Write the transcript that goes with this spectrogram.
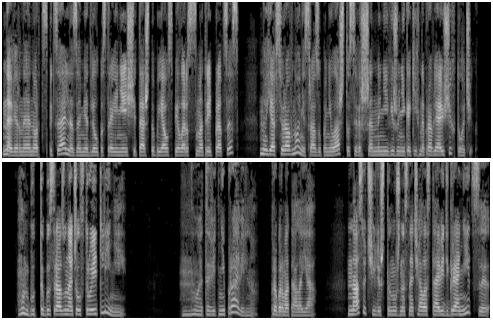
Наверное, Норд специально замедлил построение щита, чтобы я успела рассмотреть процесс, но я все равно не сразу поняла, что совершенно не вижу никаких направляющих точек. Он будто бы сразу начал строить линии. «Ну, это ведь неправильно», — пробормотала я. «Нас учили, что нужно сначала ставить границы.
